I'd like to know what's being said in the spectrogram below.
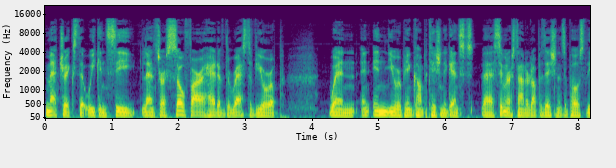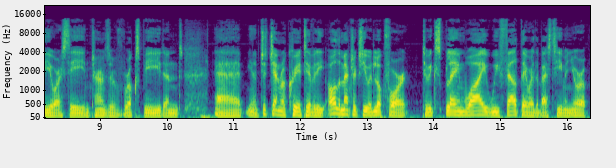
metrics that we can see Leinster are so far ahead of the rest of Europe when in, in European competition against uh, similar standard opposition as opposed to the URC in terms of ruck speed and uh, you know just general creativity, all the metrics you would look for to explain why we felt they were the best team in Europe,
